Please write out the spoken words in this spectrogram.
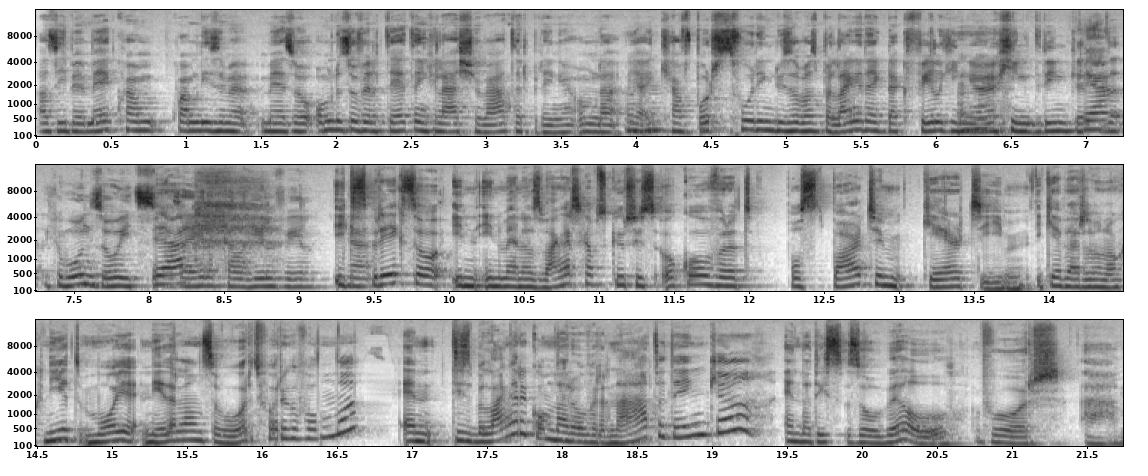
als die bij mij kwam, kwam die ze mij, zo om de zoveel tijd een glaasje water brengen. Omdat ja, ik gaf borstvoeding, dus dat was belangrijk dat ik veel ging, eh, ging drinken. Ja. Dat- gewoon zoiets. Ja. Dat is eigenlijk al heel veel. Ik spreek zo in, in mijn zwangerschapscursus ook over het postpartum care team. Ik heb daar zo nog niet het mooie Nederlandse woord voor gevonden. En het is belangrijk om daarover na te denken. En dat is zowel voor ehm,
